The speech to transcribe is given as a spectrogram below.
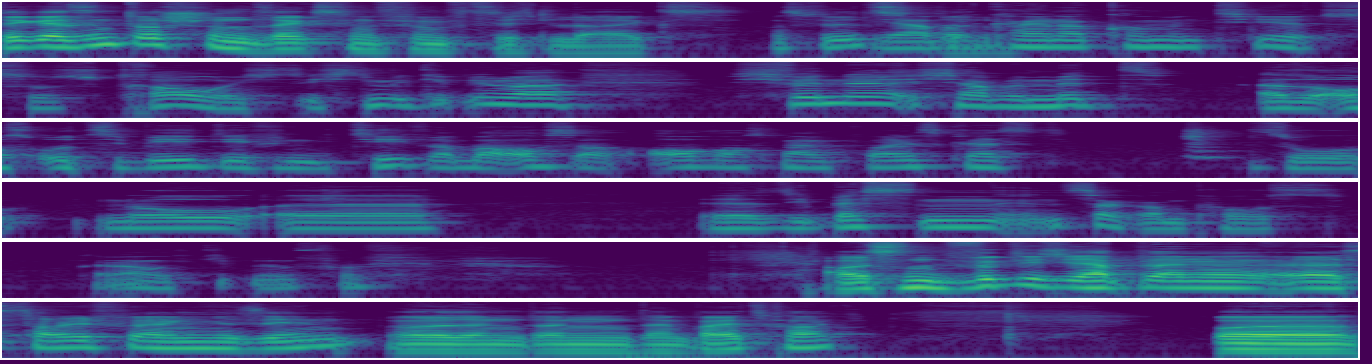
Digga, sind doch schon 56 Likes. Was willst Ja, du aber denn? keiner kommentiert. Das ist traurig. Ich gebe immer, ich finde, ich habe mit, also aus OCB definitiv, aber auch, auch aus meinem Freundeskreis so no, äh, äh, die besten Instagram-Posts. Genau, ich gebe mir voll viel. Aber es sind wirklich, ich habe deine äh, Story vorhin gesehen, oder dein, dein, dein Beitrag. Äh,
